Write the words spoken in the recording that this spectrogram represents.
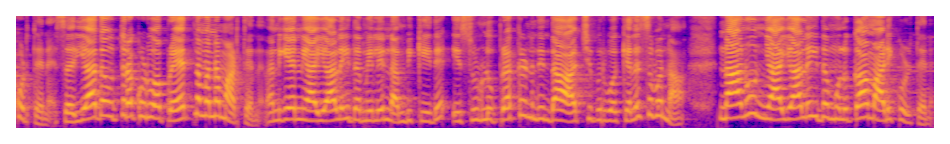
ಕೊಡ್ತೇನೆ. ಸರಿಯಾದ ಉತ್ತರ ಕೊಡುವ ಪ್ರಯತ್ನವನ್ನು ಮಾಡ್ತೇನೆ. ನನಗೆ ನ್ಯಾಯಾಲಯದ ಮೇಲೆ ನಂಬಿಕೆ ಇದೆ. ಈ ಸುಳ್ಳು ಪ್ರಕರಣದಿಂದ ಆಚೆ ಬರುವ ಕೆಲಸವನ್ನು ನಾನು ನ್ಯಾಯಾಲಯದ ಮೂಲಕ ಮಾಡಿಕೊಳ್ತೇನೆ.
